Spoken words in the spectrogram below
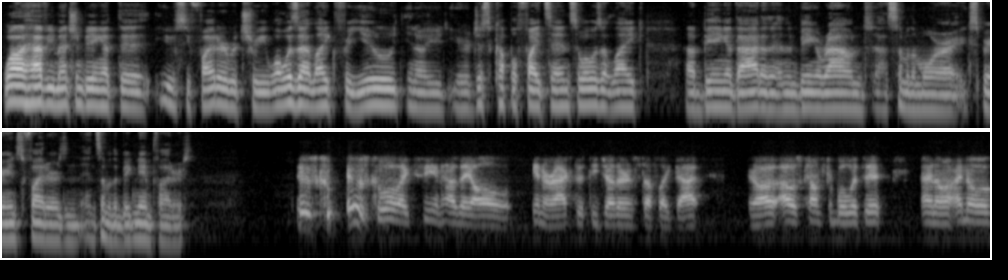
Well, I have you mentioned being at the UFC fighter retreat. What was that like for you? You know, you- you're just a couple fights in, so what was it like uh, being at that and, and then being around uh, some of the more experienced fighters and, and some of the big name fighters? It was cool. It was cool, like seeing how they all interact with each other and stuff like that. You know, I, I was comfortable with it. I know I know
